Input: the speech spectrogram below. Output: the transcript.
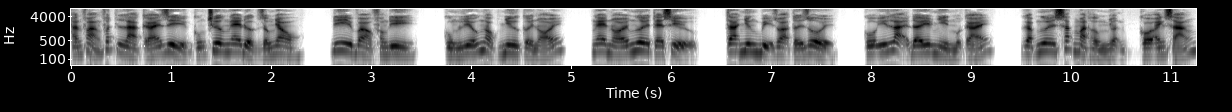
hắn phảng phất là cái gì cũng chưa nghe được giống nhau, đi vào phòng đi, cùng Liễu Ngọc Như cười nói, nghe nói ngươi té xỉu, ta nhưng bị dọa tới rồi, cố ý lại đây nhìn một cái, gặp ngươi sắc mặt hồng nhuận có ánh sáng,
